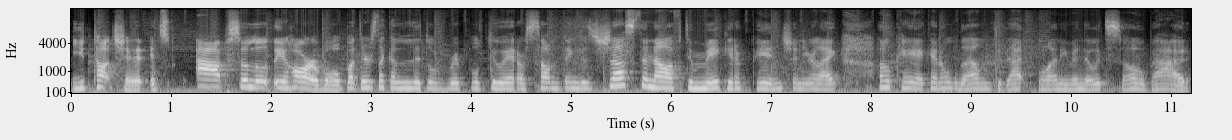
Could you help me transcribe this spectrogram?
you touch it, it's absolutely horrible, but there's like a little ripple to it or something that's just enough to make it a pinch, and you're like, okay, I can hold on to that one even though it's so bad.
